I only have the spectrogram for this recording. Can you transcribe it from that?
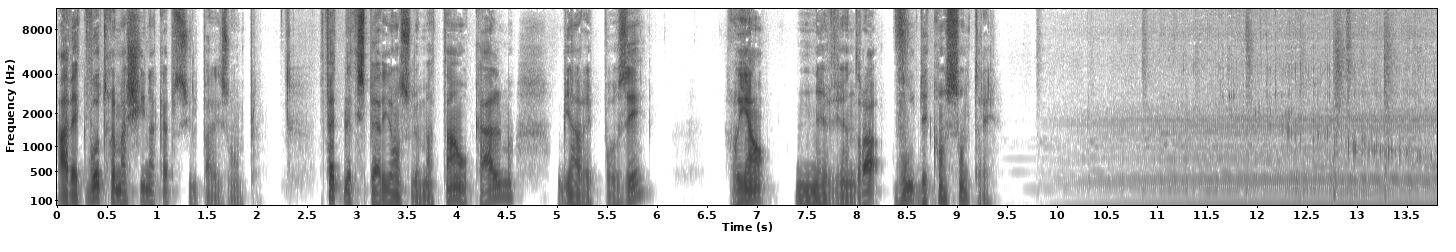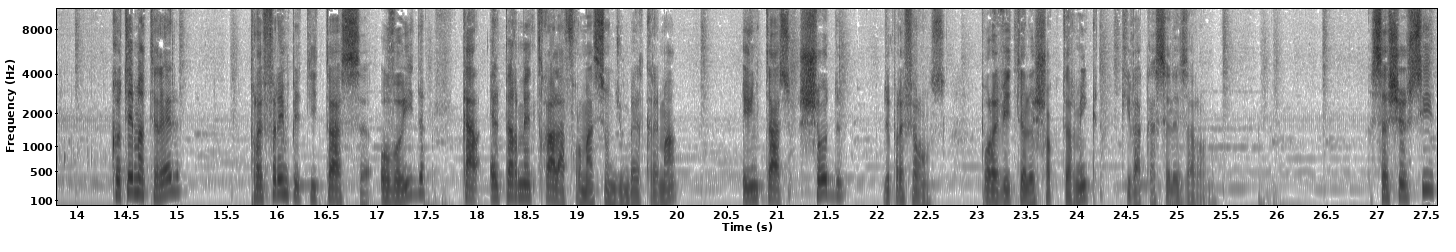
avec votre machine à capsule par exemple. Faites l'expérience le matin au calme, bien reposé. Rien ne viendra vous déconcentrer. Côté matériel, préférez une petite tasse ovoïde car elle permettra la formation d'une belle créma et une tasse chaude de préférence pour éviter le choc thermique qui va casser les arômes. Sachez aussi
